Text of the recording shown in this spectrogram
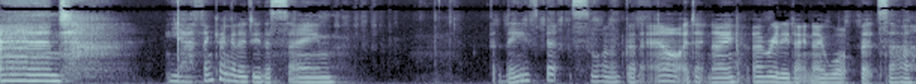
And yeah, I think I'm going to do the same for these bits. What I've got it out, I don't know. I really don't know what bits are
